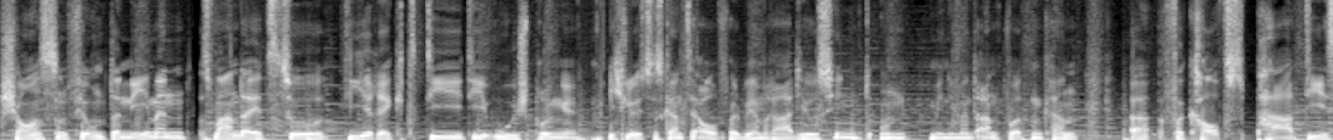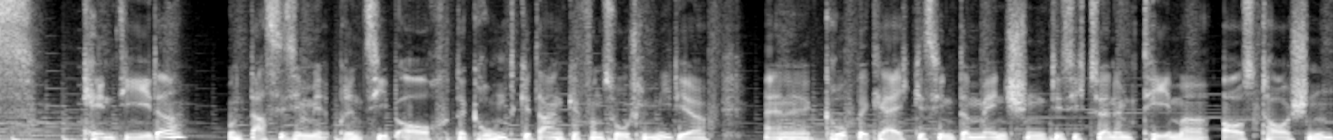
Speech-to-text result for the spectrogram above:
Chancen für Unternehmen. Was waren da jetzt so direkt die, die Ursprünge? Ich löse das Ganze auf, weil wir im Radio sind und mir niemand antworten kann. Äh, Verkaufspartys kennt jeder. Und das ist im Prinzip auch der Grundgedanke von Social Media eine Gruppe gleichgesinnter Menschen, die sich zu einem Thema austauschen.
